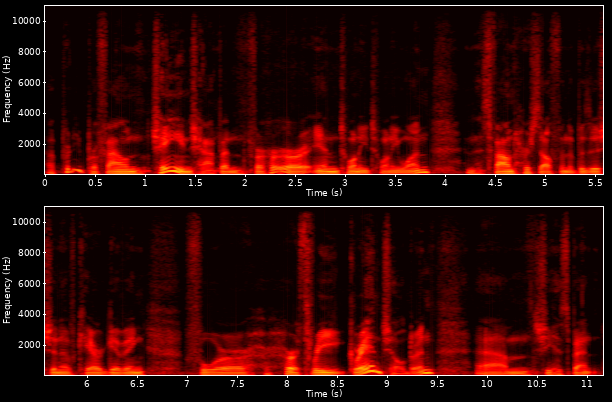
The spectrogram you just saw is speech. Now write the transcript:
a pretty profound change happen for her in 2021 and has found herself in the position of caregiving for her three grandchildren. Um, she has spent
